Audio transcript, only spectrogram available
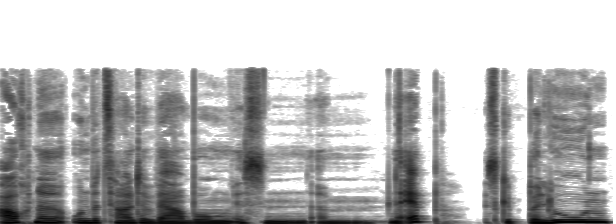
auch eine unbezahlte Werbung, ist ein, ähm, eine App. Es gibt Balloon.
